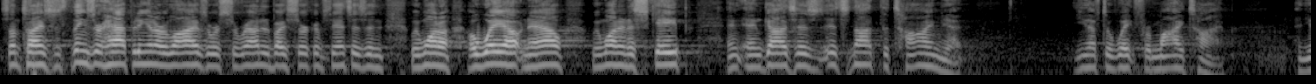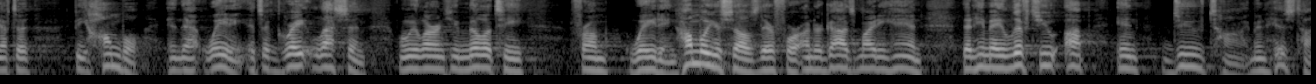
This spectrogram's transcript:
Sometimes things are happening in our lives, or we're surrounded by circumstances, and we want a, a way out now. We want an escape. And, and God says, It's not the time yet. You have to wait for my time. And you have to be humble in that waiting. It's a great lesson when we learn humility from waiting. Humble yourselves, therefore, under God's mighty hand, that he may lift you up in due time, in his time.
